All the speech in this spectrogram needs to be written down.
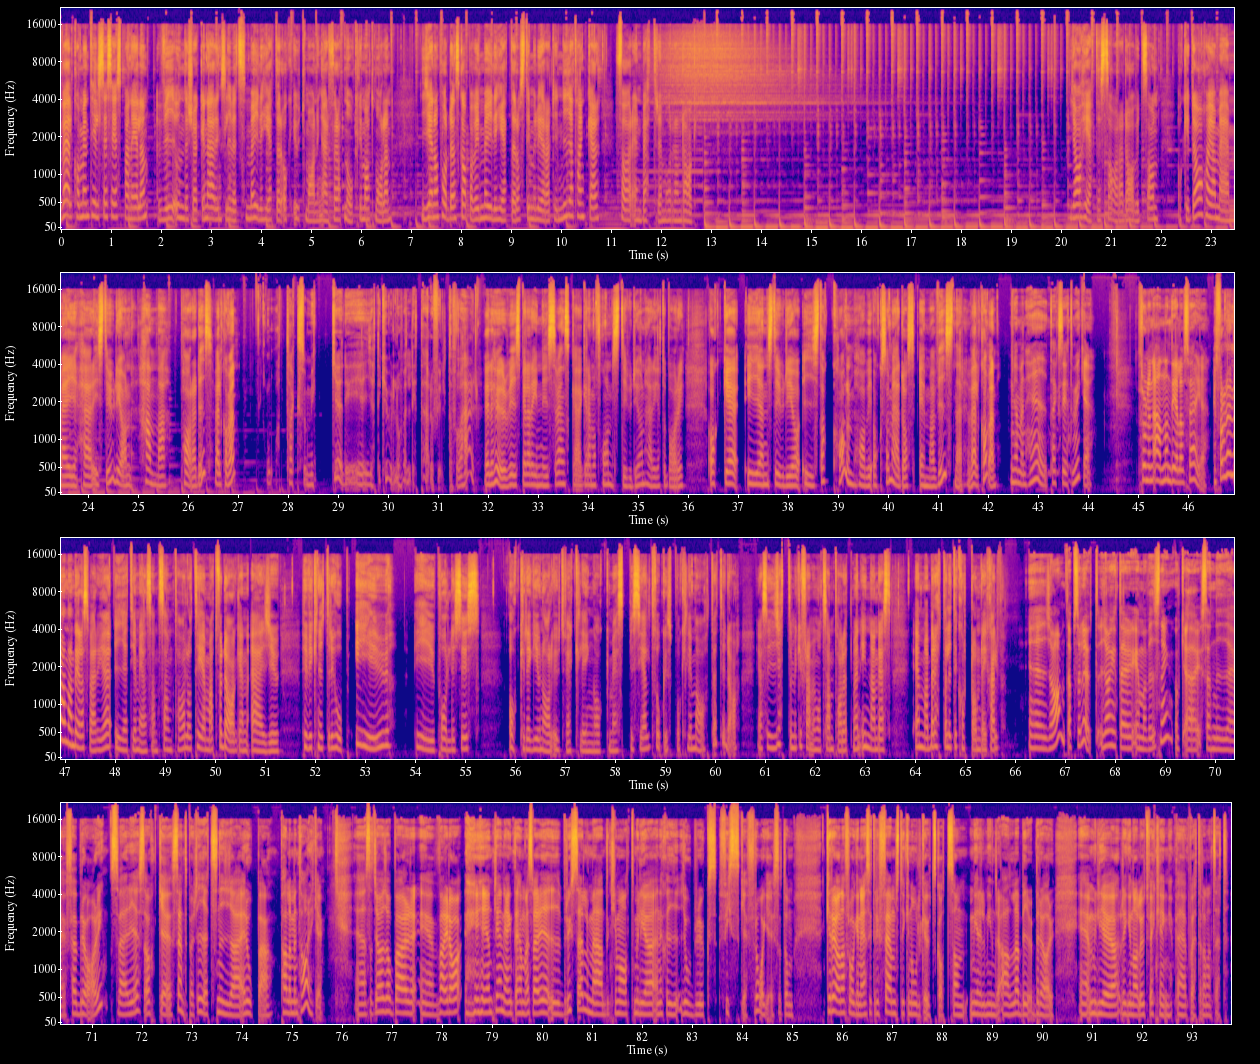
Välkommen till CCS-panelen. Vi undersöker näringslivets möjligheter och utmaningar för att nå klimatmålen. Genom podden skapar vi möjligheter och stimulerar till nya tankar för en bättre morgondag. Jag heter Sara Davidsson och idag har jag med mig här i studion Hanna Paradis. Välkommen! Oh, tack så mycket. Det är jättekul och väldigt ärofyllt att få vara här. Eller hur? Vi spelar in i Svenska Grammofonstudion här i Göteborg. Och eh, i en studio i Stockholm har vi också med oss Emma Wisner. Välkommen! Ja men hej, tack så jättemycket. Från en annan del av Sverige? Från en annan del av Sverige i ett gemensamt samtal. Och temat för dagen är ju hur vi knyter ihop EU, EU-policies och regional utveckling och med speciellt fokus på klimatet idag. Jag ser jättemycket fram emot samtalet, men innan dess, Emma, berätta lite kort om dig själv. Eh, ja, absolut. Jag heter Emma Wisner och är sedan i februari Sveriges och eh, Centerpartiets nya Europaparlamentariker. Eh, så jag jobbar varje dag, egentligen är jag inte hemma i Sverige, i Bryssel med klimat, miljö, energi, jordbruks, fiskefrågor. Så de gröna frågorna. Jag sitter i fem stycken olika utskott som mer eller mindre alla berör eh, miljö, regional utveckling eh, på ett eller annat sätt.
